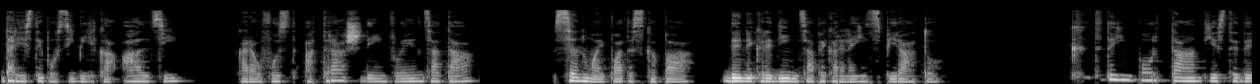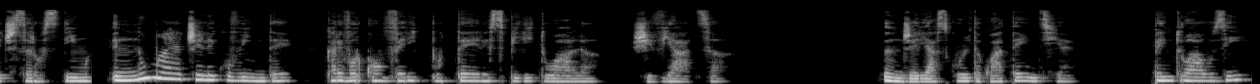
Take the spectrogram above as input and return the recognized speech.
dar este posibil ca alții, care au fost atrași de influența ta, să nu mai poată scăpa de necredința pe care le-ai inspirat-o. Cât de important este deci să rostim numai acele cuvinte care vor conferi putere spirituală și viață. Îngerii ascultă cu atenție pentru a auzi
